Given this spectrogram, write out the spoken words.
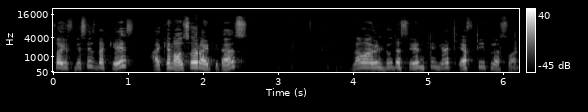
So if this is the case, I can also write it as now I will do the same thing at Ft plus 1.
